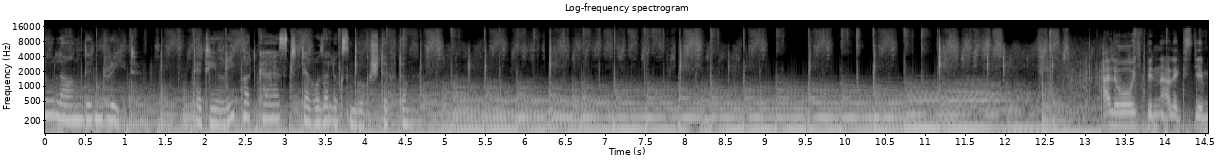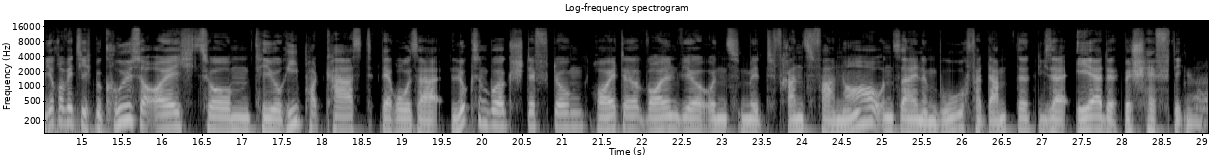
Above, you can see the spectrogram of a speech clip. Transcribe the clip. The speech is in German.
Too Long Didn't Read, der Theorie-Podcast der Rosa-Luxemburg-Stiftung. Hallo, ich bin Alex Demirovic. Ich begrüße euch zum Theorie-Podcast der Rosa-Luxemburg-Stiftung. Heute wollen wir uns mit Franz Fanon und seinem Buch Verdammte dieser Erde beschäftigen.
